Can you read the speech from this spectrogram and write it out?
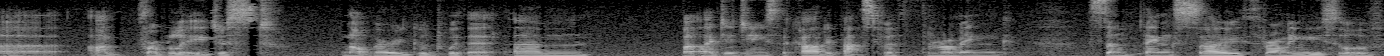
uh, I'm probably just not very good with it. Um, but I did use the carded bats for thrumming something. So thrumming, you sort of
